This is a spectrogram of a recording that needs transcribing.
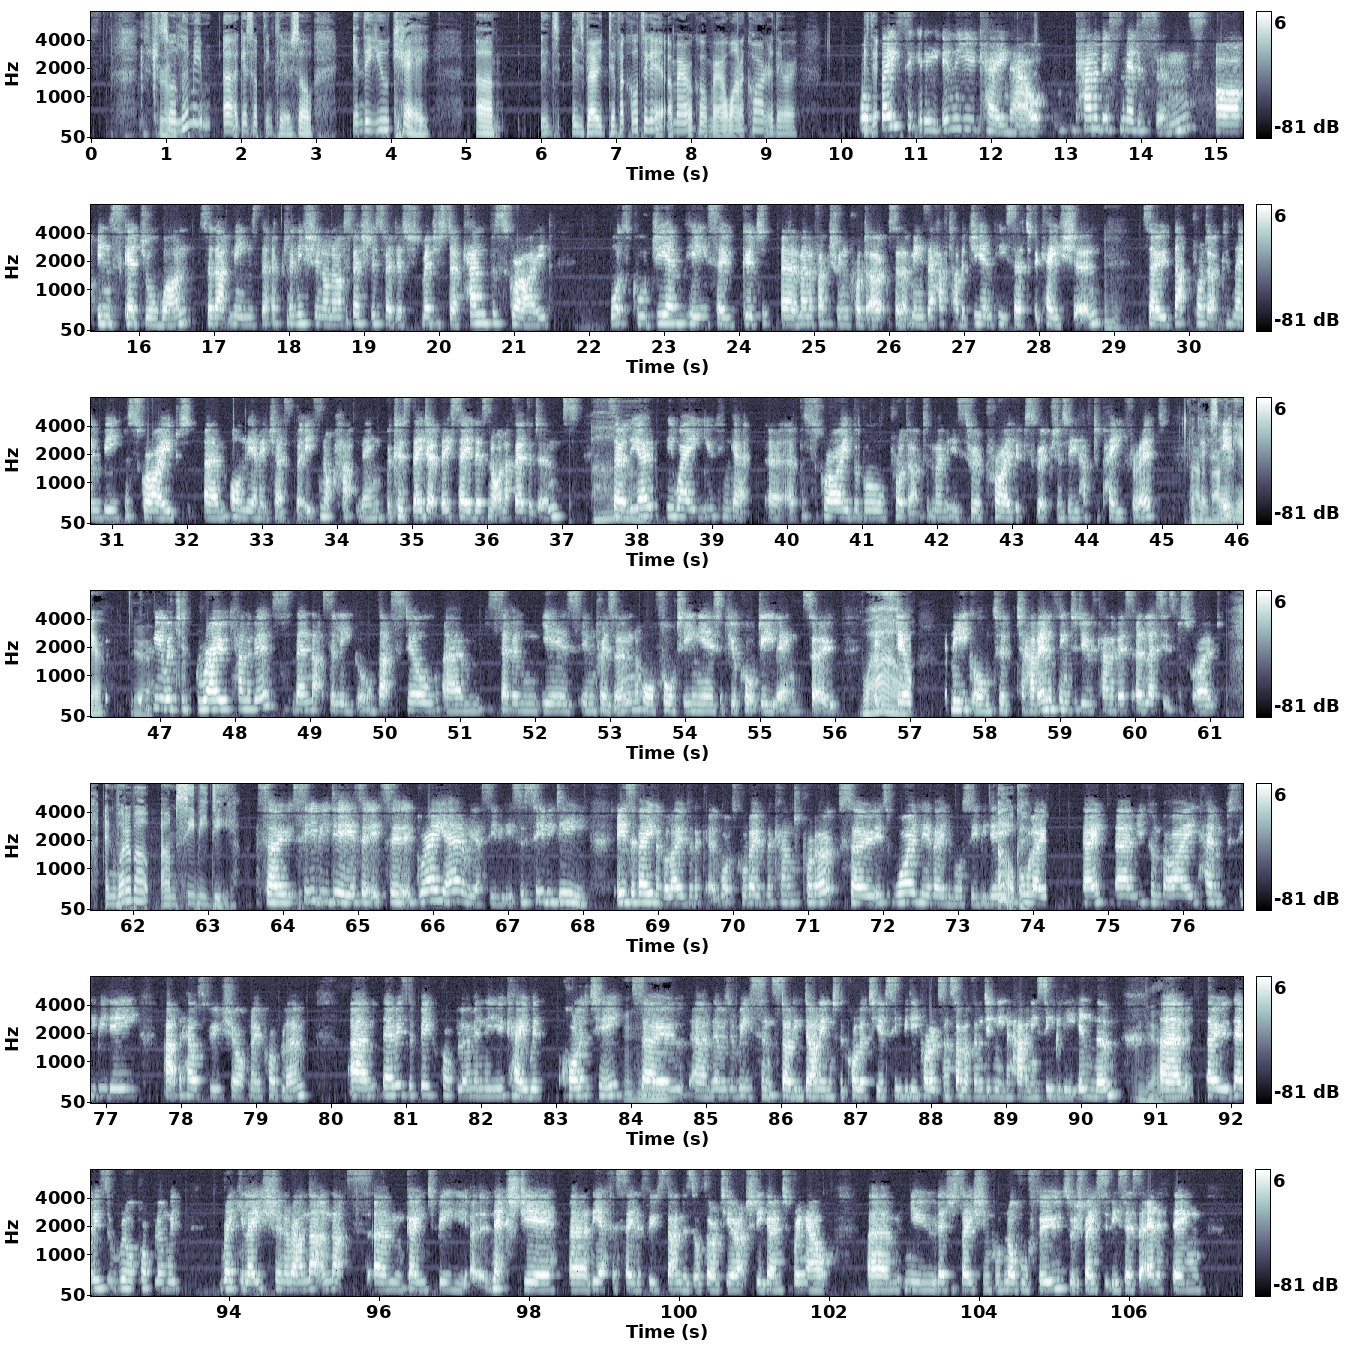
True. So let me uh, get something clear. So in the UK, um, it's it's very difficult to get a medical marijuana card. Or there, well there- basically in the uk now cannabis medicines are in schedule one so that means that a clinician on our specialist regis- register can prescribe what's called GMP, so good uh, manufacturing product. So that means they have to have a GMP certification. Mhm. So that product can then be prescribed um, on the NHS, but it's not happening because they don't. They say there's not enough evidence. So the Oh. only way you can get a, a prescribable product at the moment is through a private prescription. So you have to pay for it. okay, same pocket. here. Yeah. If you were to grow cannabis, then that's illegal. That's still um, seven years in prison or 14 years if you're caught dealing. So it's still illegal to, to have anything to do with cannabis unless it's prescribed. and what about um, CBD? So CBD is a, it's a grey area. CBD. So CBD is available over the what's called over the counter products. So it's widely available CBD Oh, okay. all over. Okay, um, you can buy hemp CBD at the health food shop, no problem. Um, there is a big problem in the UK with quality. Mhm. So um, there was a recent study done into the quality of CBD products, and some of them didn't even have any CBD in them. Yeah. Um, so there is a real problem with regulation around that, and that's um, going to be uh, next year. Uh, the FSA, the Food Standards Authority, are actually going to bring out um, new legislation called Novel Foods, which basically says that anything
